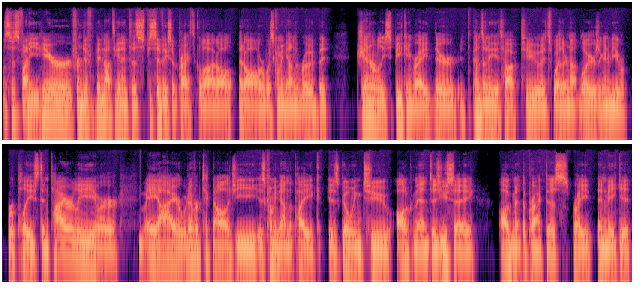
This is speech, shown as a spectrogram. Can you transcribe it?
This is funny. You hear from different people, not to get into the specifics of practical law at all at all or what's coming down the road, but generally speaking, right? There it depends on who you talk to. It's whether or not lawyers are going to be replaced entirely or AI or whatever technology is coming down the pike is going to augment, as you say, augment the practice, right? And make it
